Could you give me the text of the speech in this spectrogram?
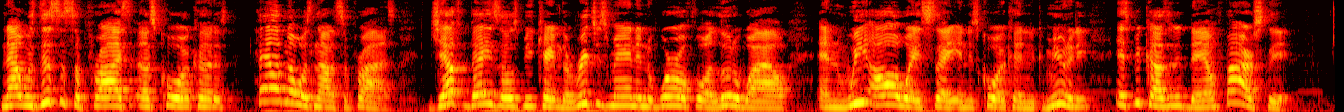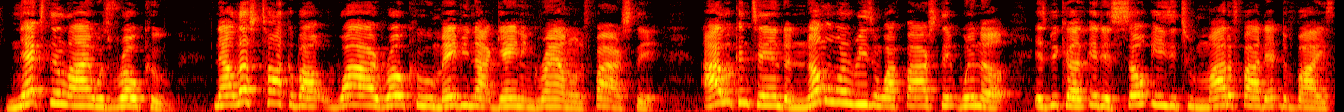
Now, was this a surprise to us cord cutters? Hell no, it's not a surprise. Jeff Bezos became the richest man in the world for a little while, and we always say in this cord cutting community, it's because of the damn Fire Stick. Next in line was Roku. Now let's talk about why Roku may be not gaining ground on the Fire Stick. I would contend the number one reason why Fire Stick went up is because it is so easy to modify that device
